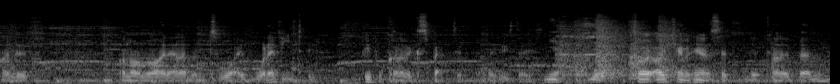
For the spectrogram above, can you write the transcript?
kind of an online element to whatever, whatever you do. People kind of expect it. I think these days. Yeah, yeah. So I, I came in here and said, kind of, um,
